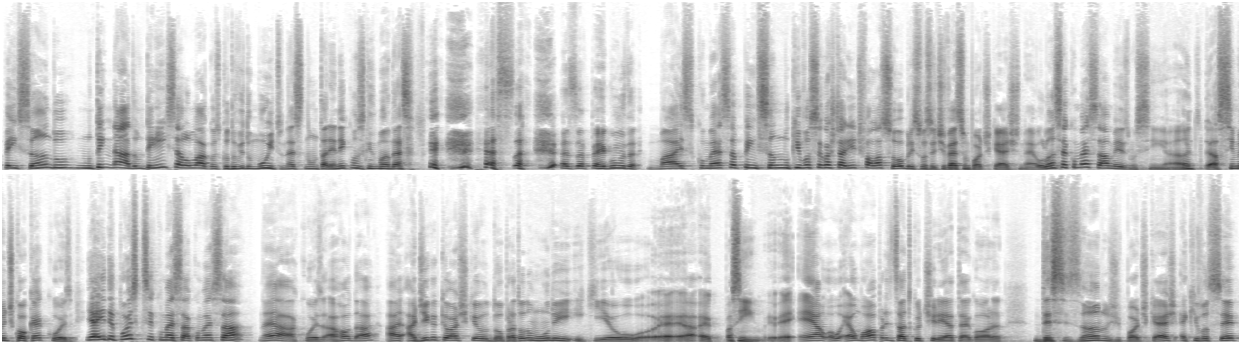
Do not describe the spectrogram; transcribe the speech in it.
pensando, não tem nada, não tem nem celular, coisa que eu duvido muito, né? Senão não estaria nem conseguindo mandar essa, essa, essa pergunta. Mas começa pensando no que você gostaria de falar sobre se você tivesse um podcast, né? O lance é começar mesmo, assim, acima de qualquer coisa. E aí, depois que você começar a começar, né, a coisa a rodar, a, a dica que eu acho que eu dou pra todo mundo e, e que eu, é, é, assim, é, é, é o maior aprendizado que eu tirei até agora desses anos de podcast, é que você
